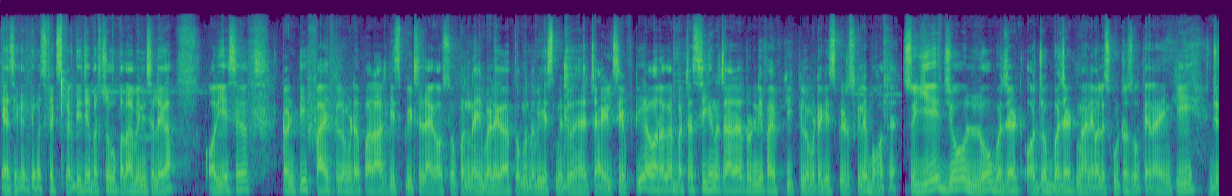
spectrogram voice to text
ऐसे करके बस फिक्स कर दीजिए, बच्चों को पता भी नहीं चलेगा। और ये सिर्फ़ 25 किलोमीटर पर आर की स्पीड से जाएगा, उससे ऊपर नहीं बढ़ेगा। तो मतलब इसमें जो है चाइल्ड सेफ्टी और अगर बच्चा सीखना चाह रहा है ट्वेंटी फाइव की किलोमीटर की स्पीड उसके लिए बहुत है। सो ये जो लो बजट और जो बजट में आने वाले स्कूटर्स होते हैं ना, इनकी जो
